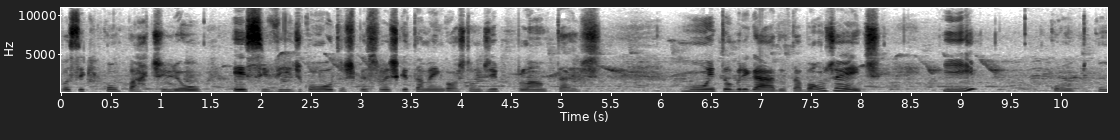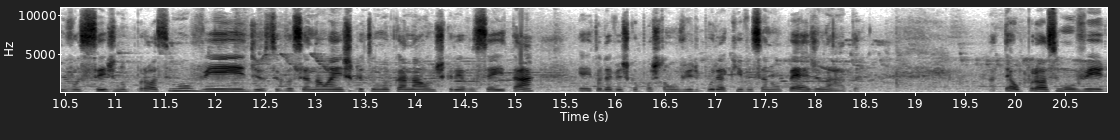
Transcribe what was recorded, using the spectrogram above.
você que compartilhou esse vídeo com outras pessoas que também gostam de plantas. Muito obrigado, tá bom, gente? E conto com vocês no próximo vídeo. Se você não é inscrito no canal, inscreva-se aí, tá? E aí toda vez que eu postar um vídeo por aqui, você não perde nada. Até o próximo vídeo.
